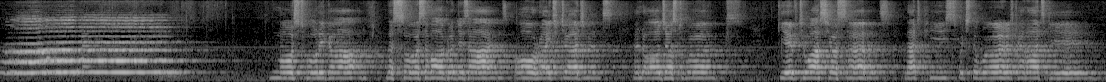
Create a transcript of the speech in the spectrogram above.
Amen. Most holy God, the source of all good desires, all right judgments, and all just works, give to us, your servants, that peace which the world cannot give,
